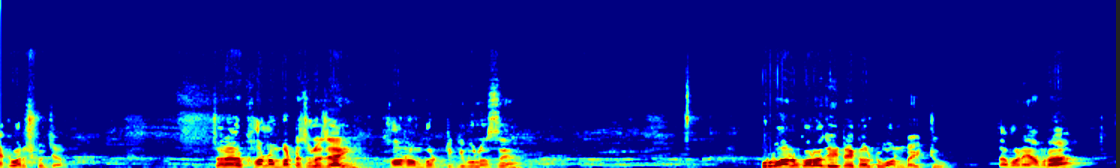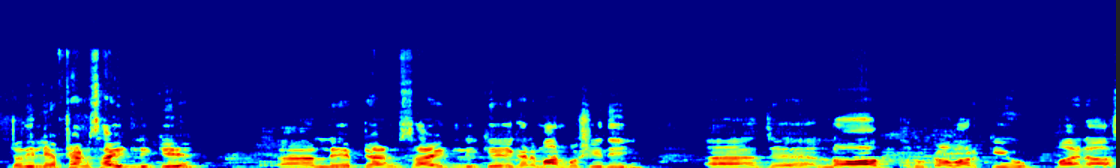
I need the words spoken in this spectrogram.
একেবারে সোজা। চলো এবার খ নম্বরটা চলে যাই। খ নম্বরটি কি বলেছে? প্রমাণ করো যে এটা equal to one by two তার মানে আমরা যদি লেফট হ্যান্ড সাইড লিখে লেফট হ্যান্ড সাইড লিখে এখানে মান বসিয়ে দিই যে log root over cube minus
